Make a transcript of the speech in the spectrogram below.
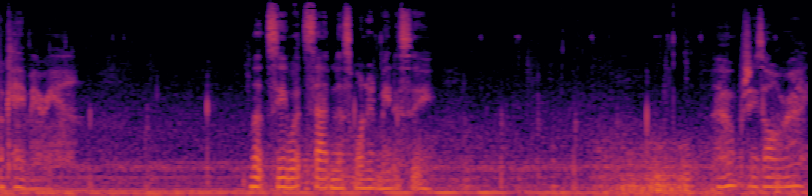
Okay, Marianne. Let's see what Sadness wanted me to see. I hope she's all right.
